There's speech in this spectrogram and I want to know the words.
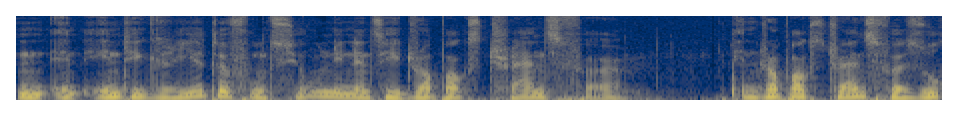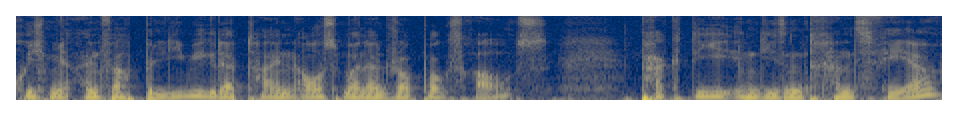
eine integrierte Funktion, die nennt sich Dropbox Transfer. In Dropbox Transfer suche ich mir einfach beliebige Dateien aus meiner Dropbox raus, packe die in diesen Transfer.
